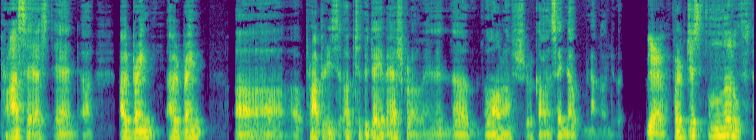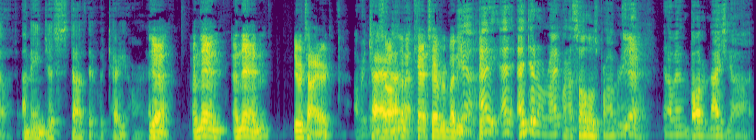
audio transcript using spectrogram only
processed, and uh, I would bring I would bring uh, uh, properties up to the day of escrow, and then the, the loan officer would call and say, "Nope, we're not going to do it." Yeah. For just little stuff. I mean, just stuff that would tear your heart out. Yeah. And then, and then you retired. I retired. So I'm going to catch everybody. yeah, I, I, I did all right when I sold those properties. yeah. and I went and bought a nice yacht.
